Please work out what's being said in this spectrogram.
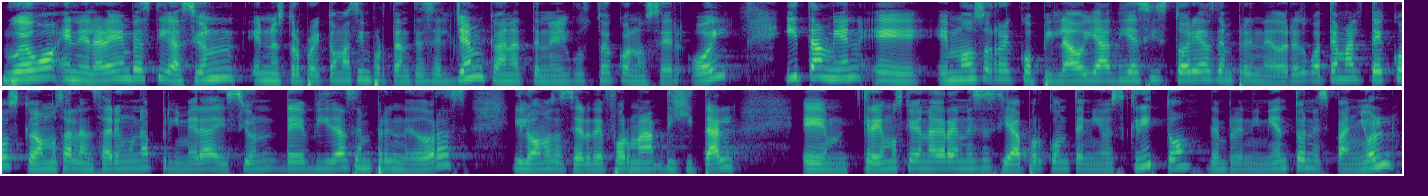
Luego, en el área de investigación, en nuestro proyecto más importante es el GEM, que van a tener el gusto de conocer hoy. Y también eh, hemos recopilado ya 10 historias de emprendedores guatemaltecos que vamos a lanzar en una primera edición de Vidas Emprendedoras y lo vamos a hacer de forma digital. Em, creemos que hay una gran necesidad por contenido escrito de emprendimiento en español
